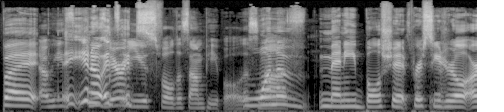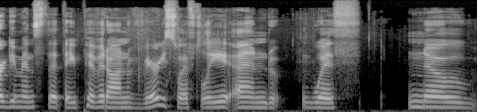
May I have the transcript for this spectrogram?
but Oh, you know, it's, very it's useful to some people. It's one of many bullshit procedural arguments that they pivot on very swiftly and with no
